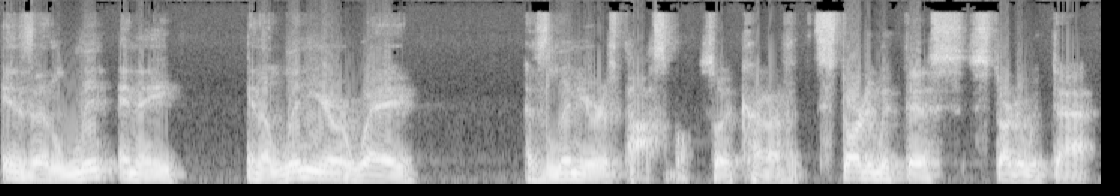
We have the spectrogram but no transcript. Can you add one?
is a in a in a linear way as linear as possible. So it kind of started with this, started with that,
